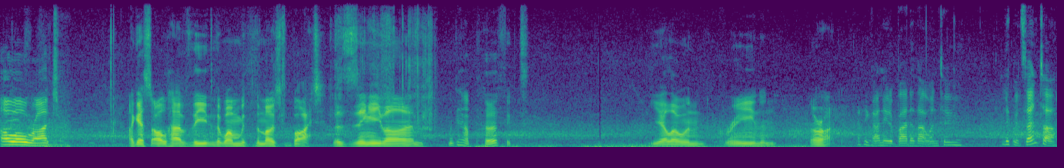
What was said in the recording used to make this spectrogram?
Oh, all right. I guess I'll have the, the one with the most bite. The zingy lime. Look at how perfect. Yellow and green and... Alright. I think I need a bite of that one too. Liquid Santa.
